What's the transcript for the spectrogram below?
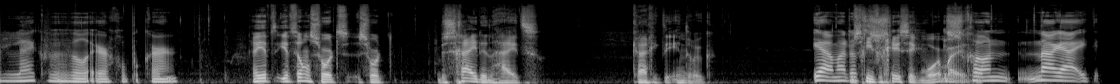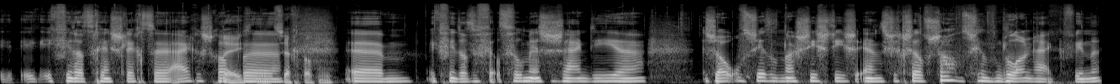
lijken we wel erg op elkaar. Ja, je, hebt, je hebt wel een soort, soort bescheidenheid krijg ik de indruk. Ja, maar dat Misschien is, vergis ik me hoor. Maar... gewoon, nou ja, ik, ik, ik vind dat geen slechte eigenschap. Nee, dat eh, zeg ik ook niet. Um, ik vind dat er veel, veel mensen zijn die uh, zo ontzettend narcistisch en zichzelf zo ontzettend belangrijk vinden.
